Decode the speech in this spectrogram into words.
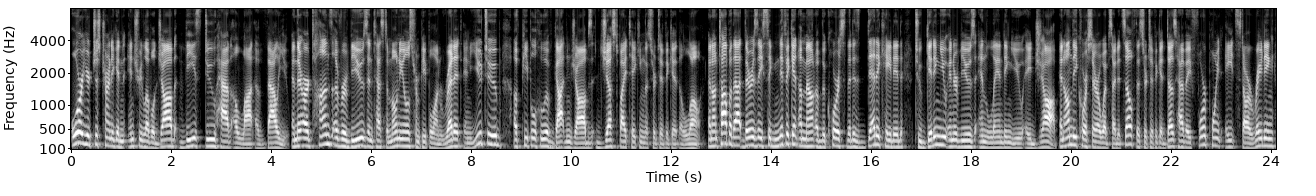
or you're just trying to get an entry level job, these do have a lot of value. And there are tons of reviews and testimonials from people on Reddit and YouTube of people who have gotten jobs just by taking the certificate alone. And on top of that, there is a significant amount of the course that is dedicated to getting you interviews and landing you a job. And on the Coursera website itself, the certificate does have a 4.8 star rating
